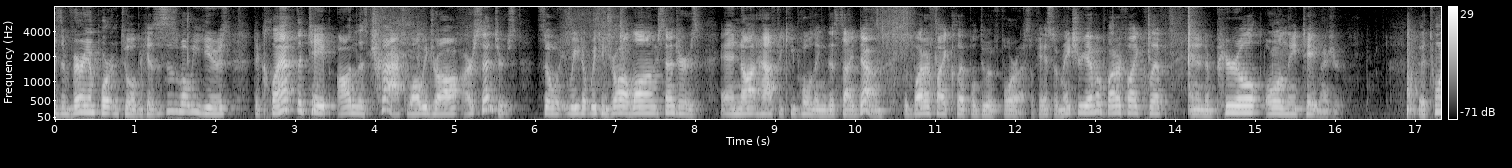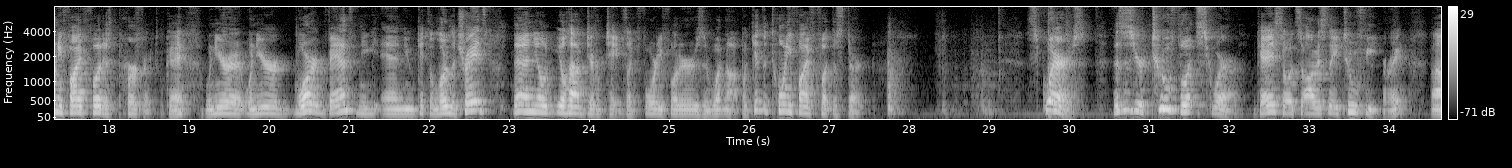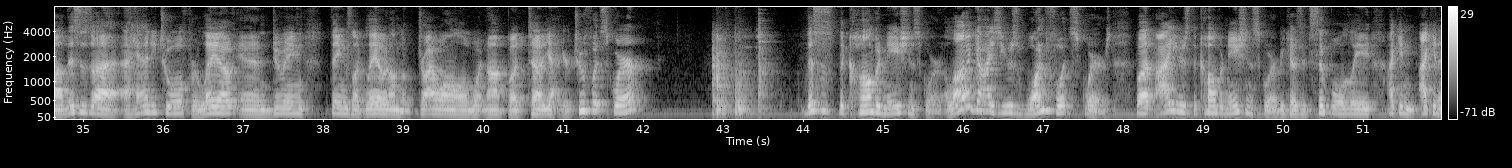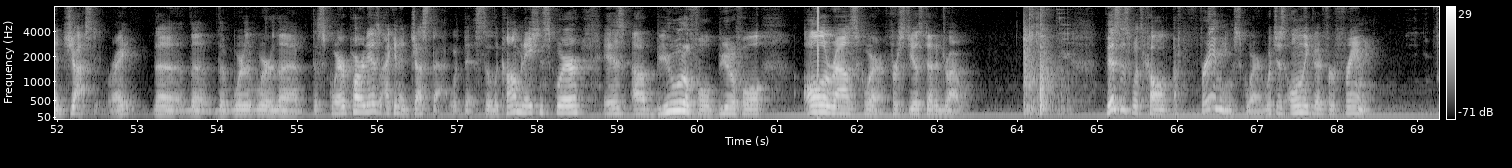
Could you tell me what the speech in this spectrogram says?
is a very important tool because this is what we use to clamp the tape on the track while we draw our centers. So we, we can draw long centers and not have to keep holding this side down. The butterfly clip will do it for us, okay? So make sure you have a butterfly clip and an imperial only tape measure. The 25 foot is perfect, okay? When you're when you're more advanced and you, and you get to learn the trades, then you'll you'll have different tapes like 40 footers and whatnot. But get the 25 foot to start. Squares. This is your two foot square. Okay, so it's obviously two feet, right? Uh, this is a, a, handy tool for layout and doing things like layout on the drywall and whatnot. But uh, yeah, your two foot square. This is the combination square. A lot of guys use one foot squares, but I use the combination square because it's simply I can I can adjust it, right? The the the where where the the square part is I can adjust that with this. So the combination square is a beautiful beautiful all around square for steel studded drywall. This is what's called a framing square which is only good for framing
